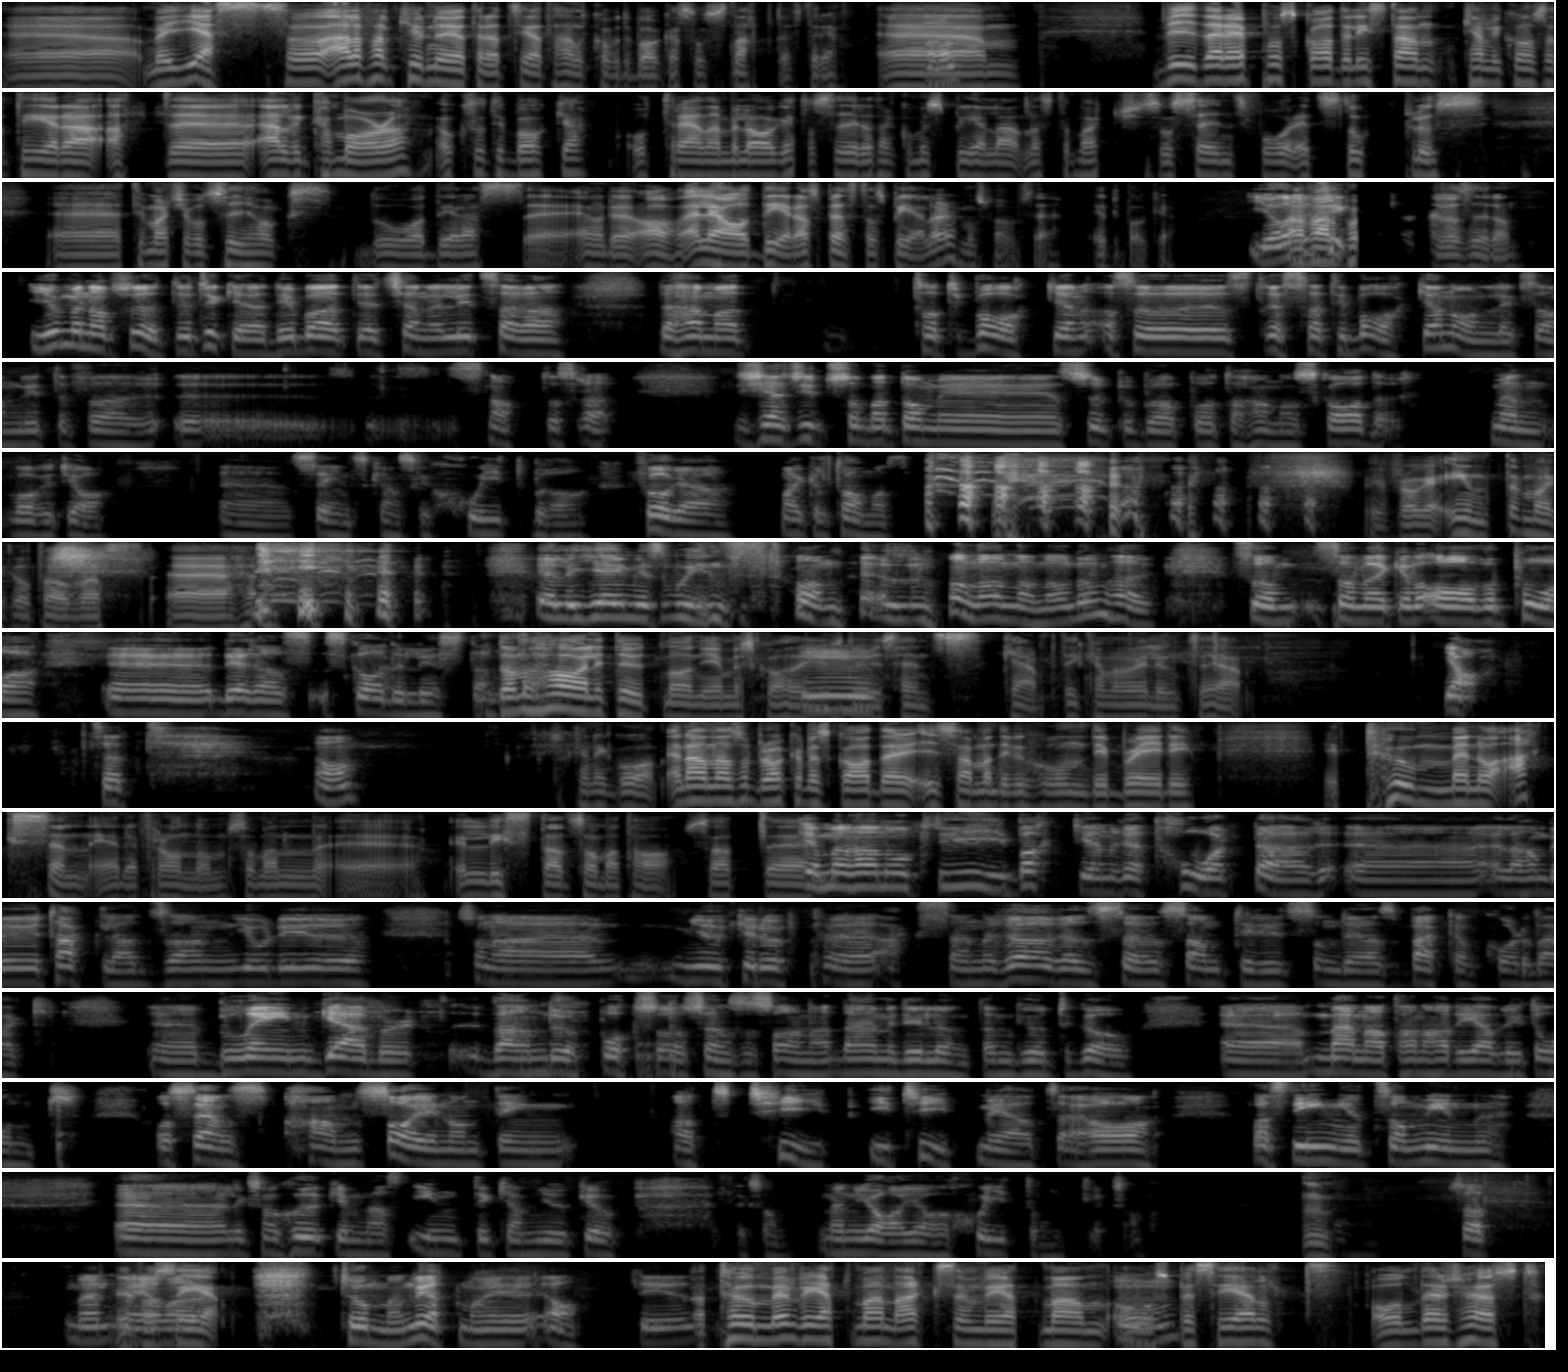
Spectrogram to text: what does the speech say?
Eh, men yes, så i alla fall kul nyheter att se att han kommer tillbaka så snabbt efter det. Ja. Ehm, Vidare på skadelistan kan vi konstatera att eh, Alvin Kamara är också tillbaka och tränar med laget och säger att han kommer spela nästa match. Så Saints får ett stort plus till matchen mot Seahawks då deras, eh, en av deras, ja, eller ja, deras bästa spelare måste man väl säga är tillbaka. I ja alla det fall på den offensiva sidan. Jo men absolut, det tycker jag. Det är bara att jag känner lite så här, det här med att ta tillbaka, alltså stressa tillbaka någon liksom lite för eh, snabbt och sådär. Det känns ju inte som att de är superbra på att ta hand om skador. Men vad vet jag? Eh, Saints kanske skitbra. Fråga Michael Thomas. Vi frågar inte Michael Thomas. Eh, eller James Winston eller någon annan av de här som, som verkar vara av och på eh, deras skadelista. de liksom. har lite utmaningar med skador just nu Mm. i Saints camp, det kan man väl lugnt säga. Ja. Så att, ja. Så kan det gå. En annan som bråkar med skador i samma division, det är Brady. Tummen och axeln är det för honom som han eh, är listad som att ha. Så att, eh, Ja men han åkte ju i backen rätt hårt där, eh, eller han blev ju tacklad så han gjorde ju sådana, eh, mjukade upp eh, axeln rörelser samtidigt som deras backup quarterback eh, Blaine Gabbert värmde upp också och sen så sa han att nej men det är lugnt, I'm good to go. Eh, men att han hade jävligt ont. Och sen han sa ju någonting att typ, i typ med att här, ja, fast det är inget som min eh, liksom sjukgymnast inte kan mjuka upp. Liksom. Men ja, jag har skitont liksom. Mm. Så att, men, Vi får se. tummen vet man ju, ja. Ju- Ja, Tummen vet man, axeln vet man Mm. och speciellt ålderns höst.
